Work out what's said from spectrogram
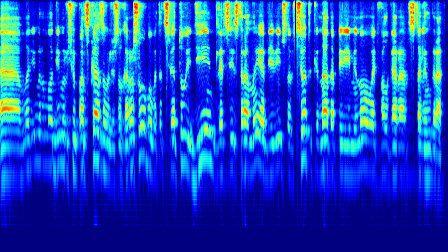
Владимиру Владимировичу подсказывали, что хорошо бы в этот святой день для всей страны объявить, что все-таки надо переименовывать Волгоград в Сталинград.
